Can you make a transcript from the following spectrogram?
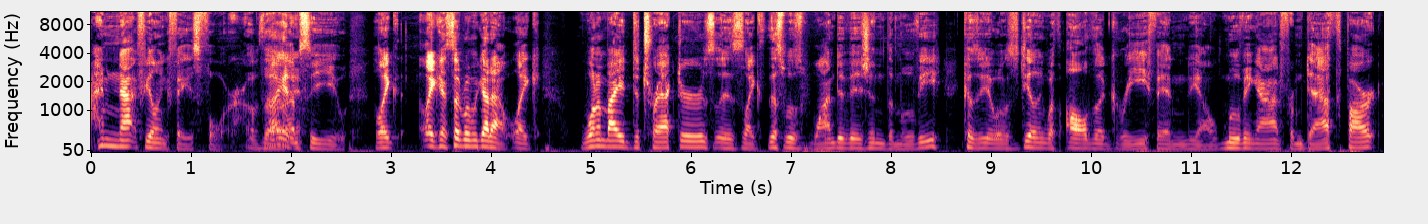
I'm not feeling Phase Four of the I get it. MCU. Like, like I said when we got out, like one of my detractors is like this was WandaVision the movie because it was dealing with all the grief and you know moving on from death part.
